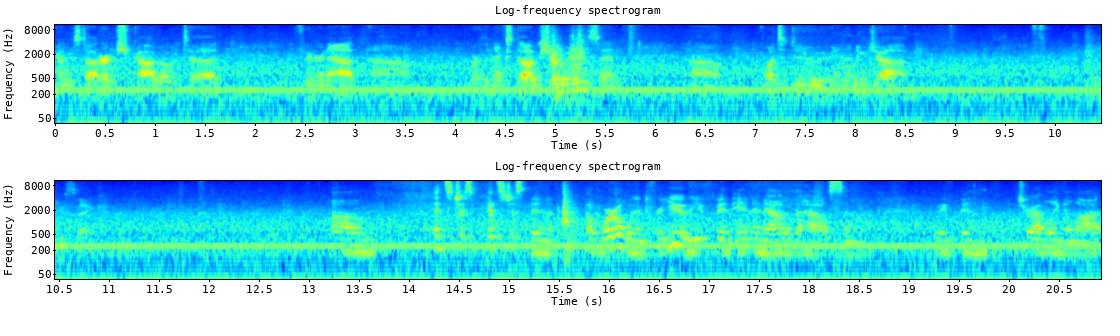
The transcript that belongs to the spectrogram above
youngest daughter in Chicago to figuring out um, where the next dog show is and um, what to do in the new job. What do you think? Um, it's just, it's just been a whirlwind for you. You've been in and out of the house and we've been traveling a lot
